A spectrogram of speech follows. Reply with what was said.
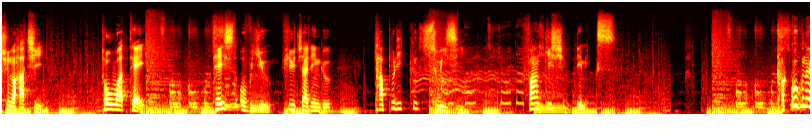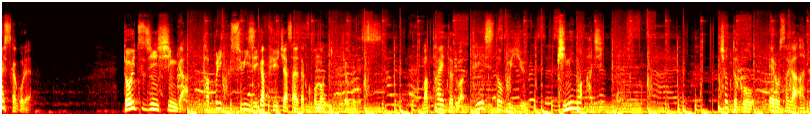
週の8位トーワテイ Taste of You featuring タプリック・スウィージーファンキッシュ・リミックス。かっこよくないですかこれ？ドイツ人シンガータプリック・スウィージーがフューチャーされたこの一曲です、まあ、タイトルは Taste of You 君の味。ちょっとこうエロさがある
